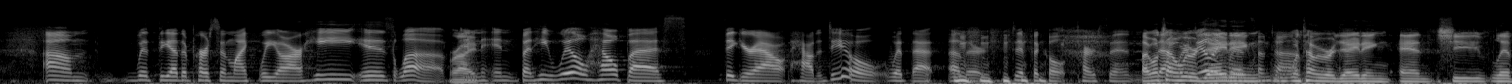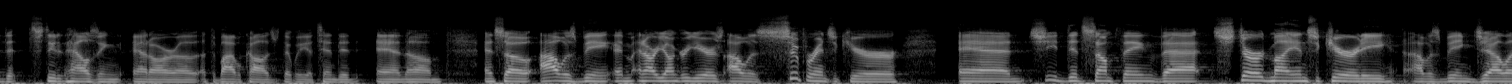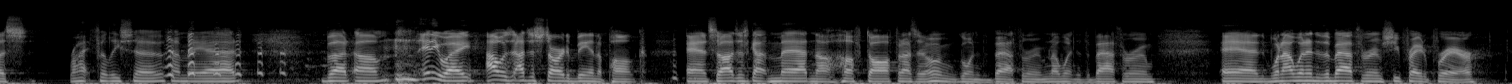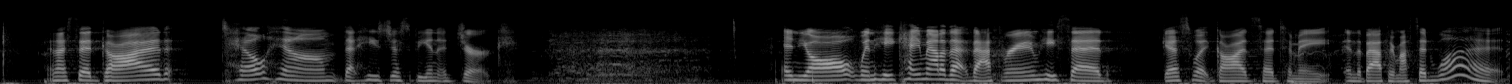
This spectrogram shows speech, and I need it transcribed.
um, with the other person like we are. He is love. Right. And, and but he will help us figure out how to deal with that other difficult person. Like one time we we're dating. One time we were dating, and she lived at student housing at our uh, at the Bible college that we attended, and um, and so I was being in, in our younger years, I was super insecure, and she did something that stirred my insecurity. I was being jealous, rightfully so, if I may add. But um, anyway, I was I just started being a punk, and so I just got mad and I huffed off and I said, "Oh, I'm going to the bathroom." And I went to the bathroom, and when I went into the bathroom, she prayed a prayer. And I said, God, tell him that he's just being a jerk. and y'all, when he came out of that bathroom, he said, Guess what God said to me in the bathroom? I said, What?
